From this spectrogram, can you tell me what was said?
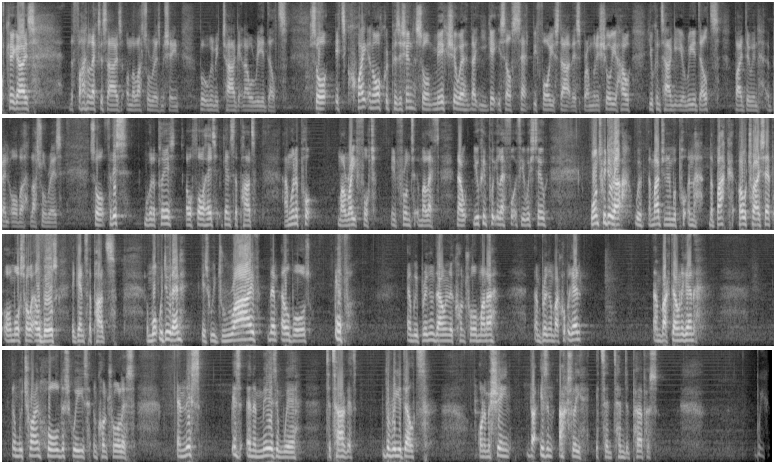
Okay guys, the final exercise on the lateral raise machine, but we're going to be targeting our rear delts. So it's quite an awkward position, so make sure that you get yourself set before you start this, but I'm going to show you how you can target your rear delts by doing a bent over lateral raise. So for this, we're going to place our forehead against the pad. I'm going to put my right foot in front of my left. Now, you can put your left foot if you wish to. Once we do that, we're imagining we're putting the back of our tricep almost our elbows against the pads. And what we do then is we drive them elbows up and we bring them down in a controlled manner and bring them back up again and back down again. And we try and hold the squeeze and control this. And this is an amazing way to target the rear delts on a machine that isn't actually its intended purpose.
